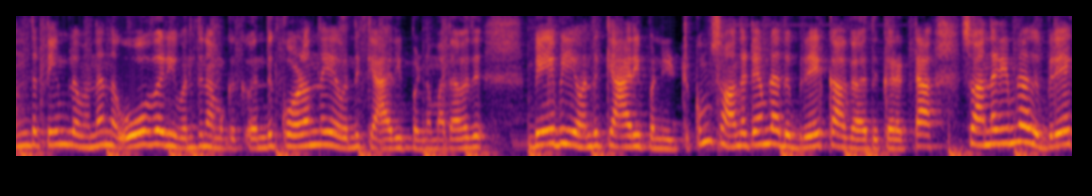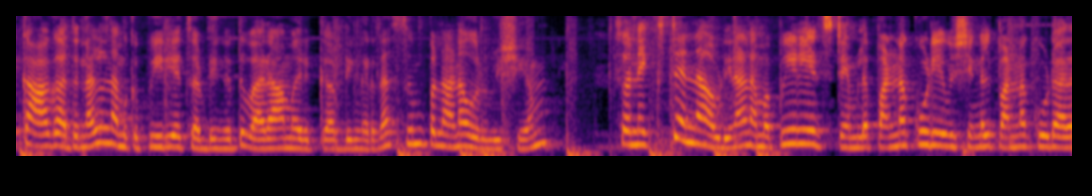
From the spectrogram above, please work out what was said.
அந்த டைமில் வந்து அந்த ஓவரி வந்து நமக்கு வந்து குழந்தைய வந்து கேரி பண்ணும். அதாவது பேபியை வந்து கேரி பண்ணிட்டு இருக்கும். ஸோ அந்த டைமில் அது பிரேக் ஆகாது கரெக்டாக ஸோ அந்த டைமில் அது பிரேக் ஆகாதனால நமக்கு பீரியட்ஸ் அப்படிங்கிறது வராமல் இருக்குது அப்படிங்கிறது தான் சிம்பிளான ஒரு விஷயம். ஸோ நெக்ஸ்ட் என்ன அப்படின்னா நம்ம பீரியட்ஸ் டைமில் பண்ணக்கூடிய விஷயங்கள் பண்ணக்கூடாத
